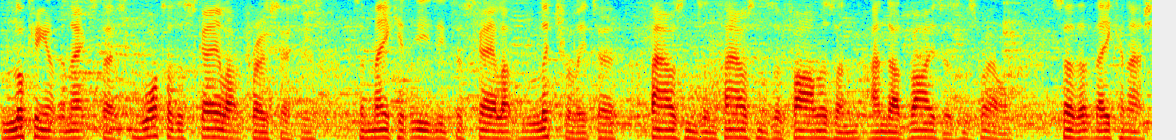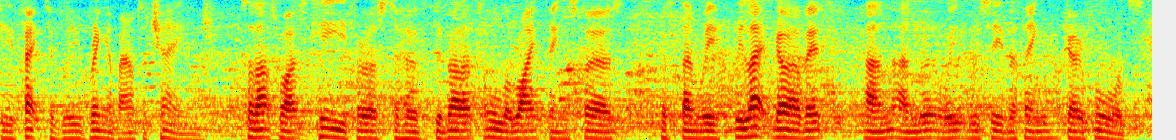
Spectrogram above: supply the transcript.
looking at the next steps, what are the scale up processes to make it easy to scale up literally to thousands and thousands of farmers and, and advisors as well, so that they can actually effectively bring about a change. So that's why it's key for us to have developed all the right things first, because then we, we let go of it and, and we, we see the thing go forwards.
